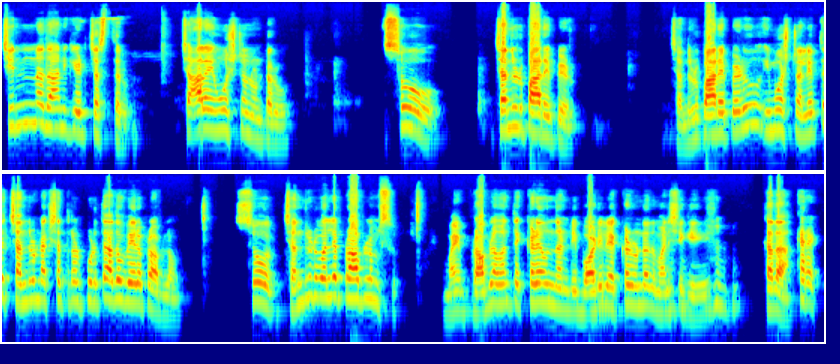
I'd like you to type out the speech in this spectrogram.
చిన్న దానికి ఏడ్చేస్తారు చాలా ఎమోషనల్ ఉంటారు. సో చంద్రుడు పారైపోయాడు. చంద్రుడు పారైపోయాడు ఇమోషనల్ లేకపోతే చంద్రుడు నక్షత్రాలు పుడితే అదో వేరే ప్రాబ్లం సో చంద్రుడి వల్లే ప్రాబ్లమ్స్ మై ప్రాబ్లం అంతా ఎక్కడే ఉందండి. బాడీలో ఎక్కడ ఉండదు మనిషికి. కదా? కరెక్ట్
